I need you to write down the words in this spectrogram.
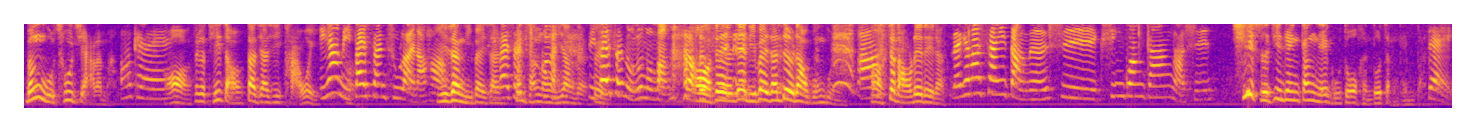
猛虎出甲了嘛。OK，哦，这个提早大家去卡位，一样礼拜三出来了哈。一样礼拜三，跟长隆一样的。礼拜三怎么那么忙啊？哦，对，那礼拜三热闹滚滚，哦，叫老累累的。来看到下一档呢，是星光钢老师。其实今天钢铁股都很多涨停板。对。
